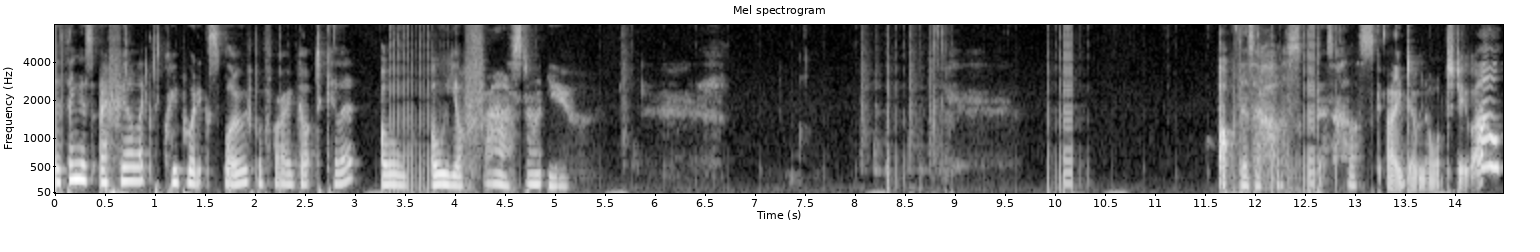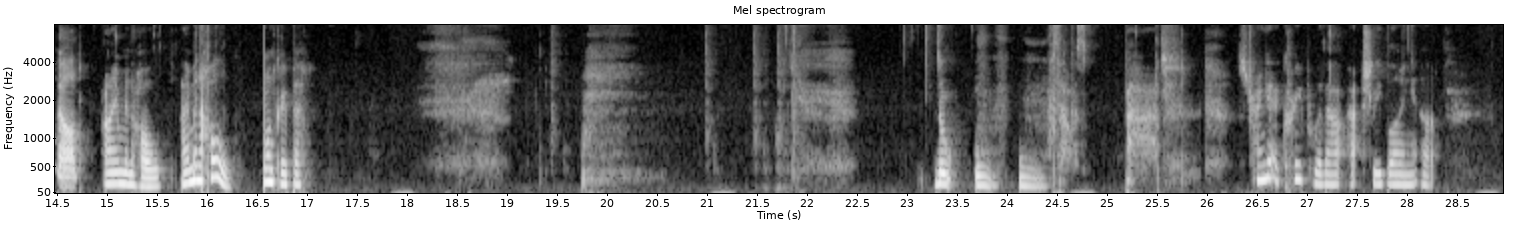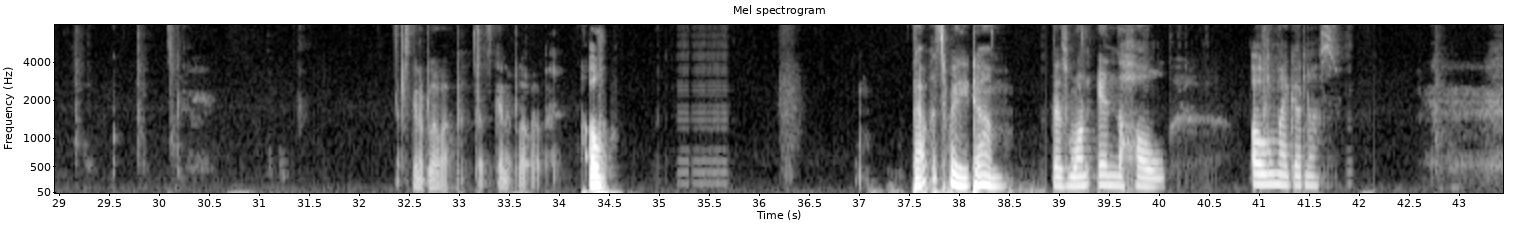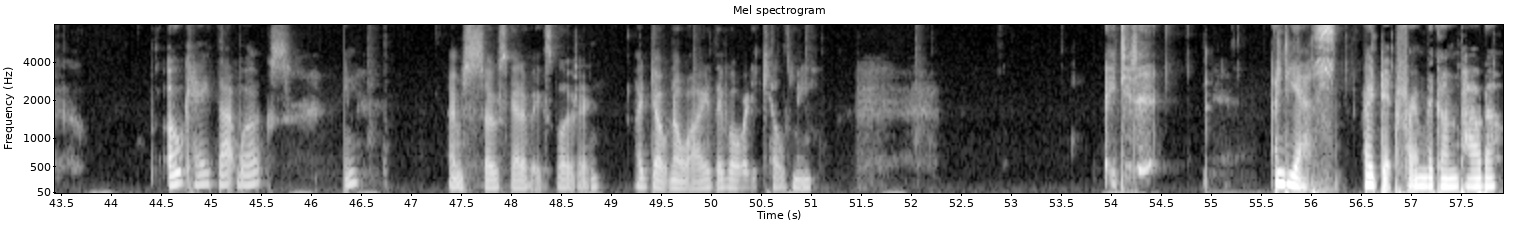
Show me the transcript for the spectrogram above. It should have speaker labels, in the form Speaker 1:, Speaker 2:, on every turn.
Speaker 1: The thing is, I feel like the creeper would explode before I got to kill it. Oh, oh, you're fast, aren't you? Oh, there's a husk. There's a husk. I don't know what to do. Oh god, I'm in a hole. I'm in a hole. Come on, creeper. No. Ooh, ooh, that was bad. Let's try and get a creeper without actually blowing it up. Gonna blow up. That's gonna blow up. Oh. That was really dumb. There's one in the hole. Oh my goodness. Okay, that works. I'm so scared of exploding. I don't know why. They've already killed me. I did it! And yes, I did frame the gunpowder.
